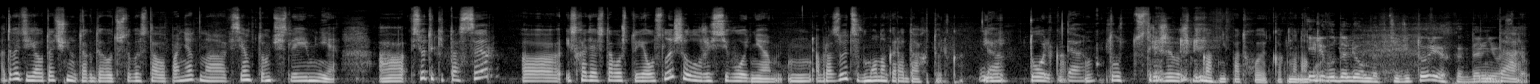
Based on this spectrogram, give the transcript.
А давайте я уточню тогда, вот, чтобы стало понятно всем, в том числе и мне. А, Все-таки ТАСЭР а, исходя из того, что я услышала уже сегодня, образуется в моногородах только. Да. Или только. Да. Ну, тут стрижи уж никак не подходит, как моногород. Или в удаленных территориях, как Дальний да. Восток.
